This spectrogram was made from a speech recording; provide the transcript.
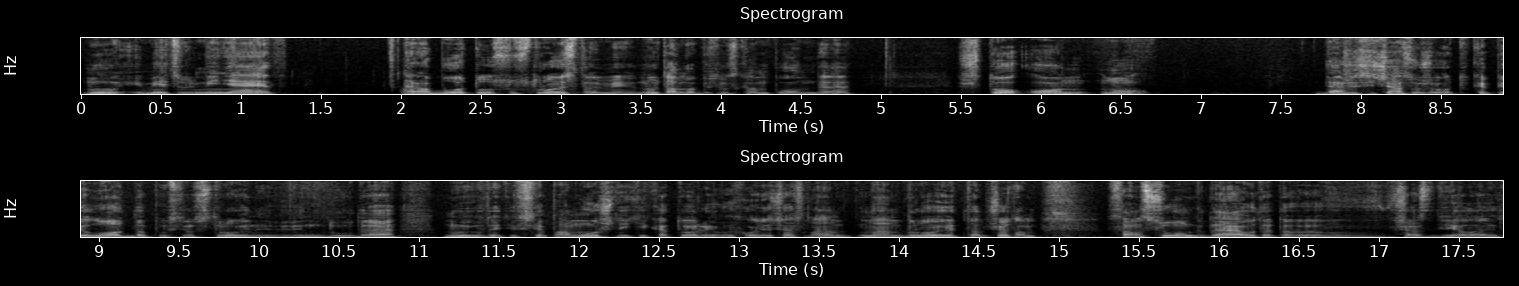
ну, имеется в виду, меняет работу с устройствами, ну, там, допустим, с компом, да, что он, ну, даже сейчас уже вот копилот, допустим, встроенный в винду, да, ну и вот эти все помощники, которые выходят сейчас на, на Android, там что там, Samsung, да, вот это сейчас делает,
